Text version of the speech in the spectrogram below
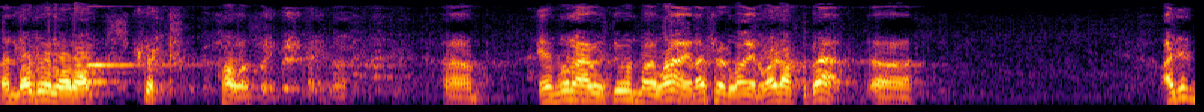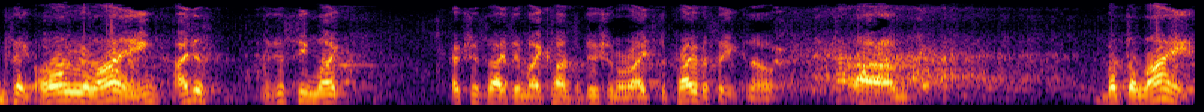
a never let up strict policy. Um, and when I was doing my lying, I started lying right off the bat. Uh, I didn't think, oh, you're lying. I just, it just seemed like exercising my constitutional rights to privacy, you know. Um, but the lie,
